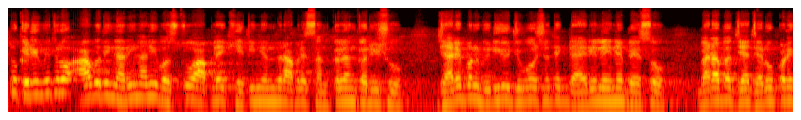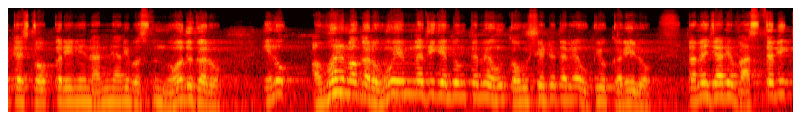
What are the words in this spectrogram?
તો ખેડૂત મિત્રો આ બધી નાની નાની વસ્તુઓ આપણે ખેતીની અંદર આપણે સંકલન કરીશું? જ્યારે પણ વીડિયો જુઓ છો તે ડાયરી લઈને બેસો. બરાબર, જ્યાં જરૂર પડે ત્યાં સ્ટોપ કરીને નાની નાની વસ્તુ નોંધ કરો. એનો અમલમાં કરો. હું એમ નથી કહેતો તમે, હું કહું છું એટલે તમે ઉપયોગ કરી લો. તમે જ્યારે વાસ્તવિક,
